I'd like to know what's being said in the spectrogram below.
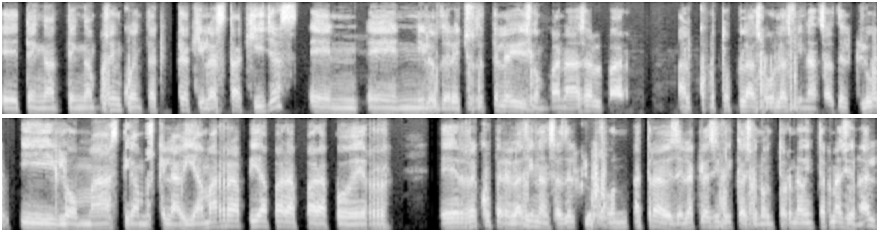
Eh, tenga, tengamos en cuenta que aquí las taquillas en, ni los derechos de televisión van a salvar al corto plazo las finanzas del club. Y lo más, digamos que la vía más rápida para, para poder eh, recuperar las finanzas del club son a través de la clasificación a un torneo internacional.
